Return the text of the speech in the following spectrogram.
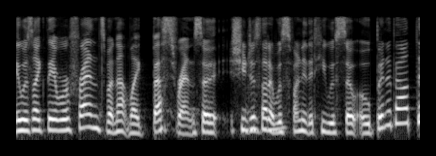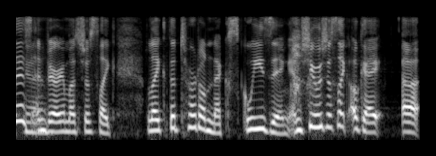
It was like they were friends, but not like best friends." So she just thought it was funny that he was so open about this Yeah. and very much just like like the turtleneck squeezing, and she was just like, "Okay, uh,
